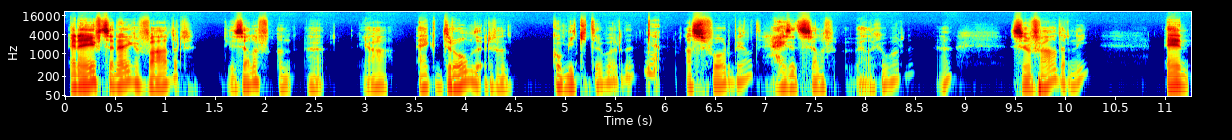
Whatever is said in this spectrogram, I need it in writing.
En hij heeft zijn eigen vader, die zelf een, eh, ja, eigenlijk droomde ervan komiek te worden, Ja. als voorbeeld. Hij is het zelf wel geworden. Hè? Zijn vader niet. En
